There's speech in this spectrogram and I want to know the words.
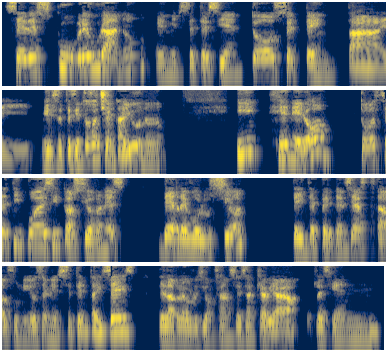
se descubre Urano en 1770 y 1781 y generó todo este tipo de situaciones de revolución, de independencia de Estados Unidos en el 76, de la Revolución Francesa que había recién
